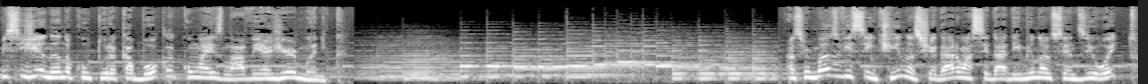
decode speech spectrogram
miscigenando a cultura cabocla com a eslava e a germânica. As irmãs vicentinas chegaram à cidade em 1908,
